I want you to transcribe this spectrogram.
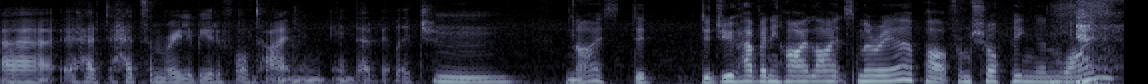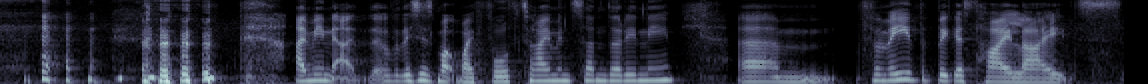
uh, had had some really beautiful time in in that village. Mm. Nice. Did did you have any highlights, Maria, apart from shopping and wine? I mean, I, this is my, my fourth time in Santorini. Um, for me, the biggest highlights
